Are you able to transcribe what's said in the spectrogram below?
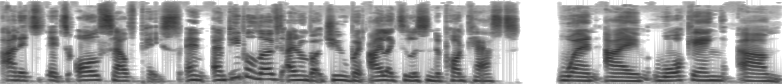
and it's it's all self-paced. And and people loved. I don't know about you, but I like to listen to podcasts when I'm walking, um,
